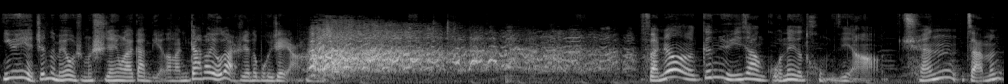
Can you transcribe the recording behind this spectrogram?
因为也真的没有什么时间用来干别的了。你大凡有点时间都不会这样。反正根据一项国内的统计啊，全咱们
